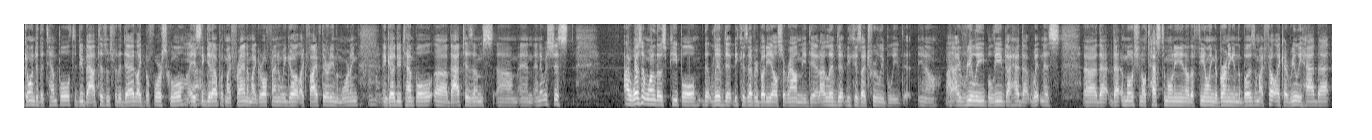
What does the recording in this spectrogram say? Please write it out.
going to the temple to do baptisms for the dead, like before school. I used to get up with my friend and my girlfriend, and we go at like 5:30 in the morning Oh and go do temple uh, baptisms. Um, and and it was just. I wasn't one of those people that lived it because everybody else around me did. I lived it because I truly believed it. You know, Yeah. I, I really believed I had that witness, uh, that that emotional testimony. You know, the feeling, the burning in the bosom. I felt like I really had that,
